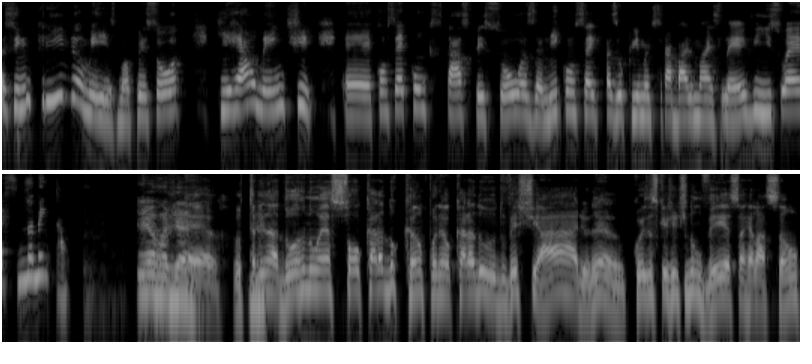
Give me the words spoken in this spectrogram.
assim, incrível mesmo, uma pessoa que realmente é, consegue conquistar as pessoas ali, consegue fazer o clima de trabalho mais leve, e isso é fundamental. É, Rogério. É, o treinador é. não é só o cara do campo, né? O cara do, do, vestiário, né? Coisas que a gente não vê, essa relação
